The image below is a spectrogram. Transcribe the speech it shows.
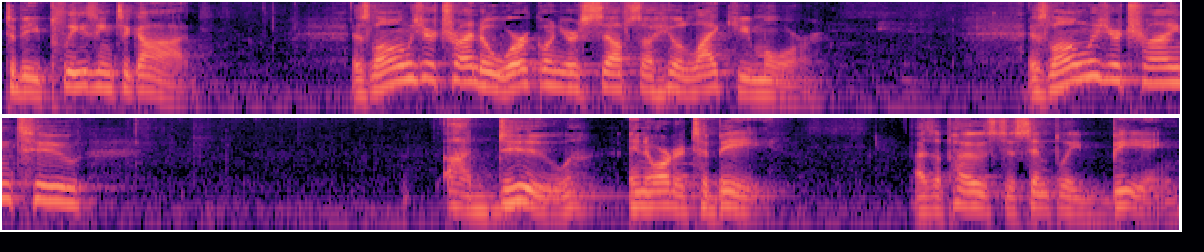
to be pleasing to God, as long as you're trying to work on yourself so He'll like you more, as long as you're trying to uh, do in order to be, as opposed to simply being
